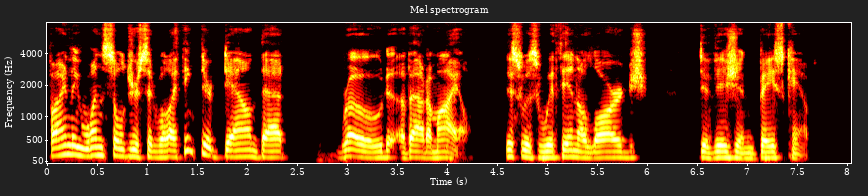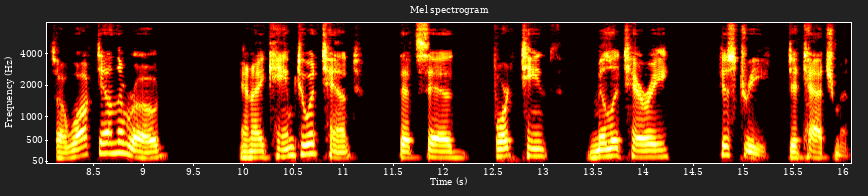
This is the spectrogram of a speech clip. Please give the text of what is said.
Finally, one soldier said, well, I think they're down that road about a mile. This was within a large division base camp. So I walked down the road and I came to a tent that said 14th Military History Detachment.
